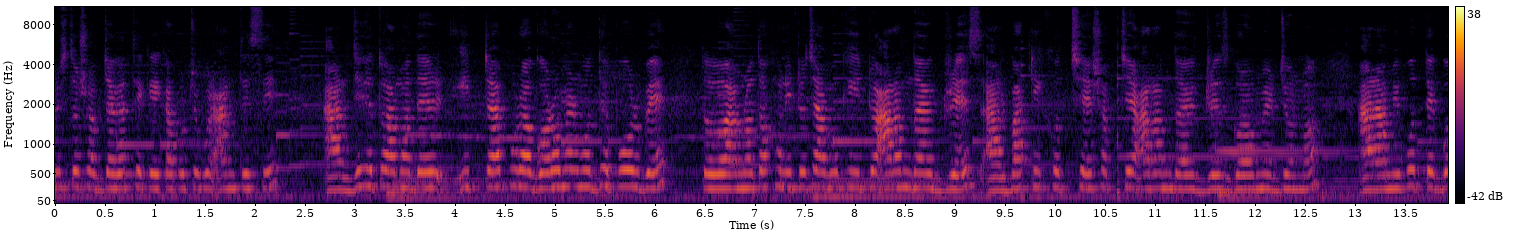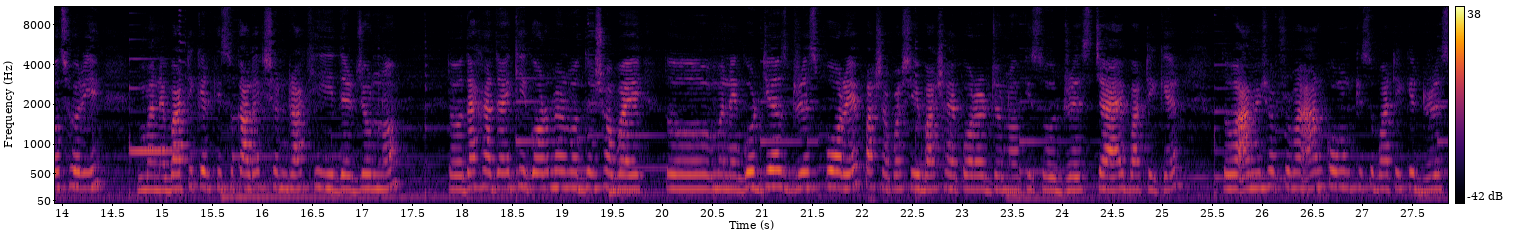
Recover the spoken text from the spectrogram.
বিস্তর সব জায়গা থেকে কাপড় চোপড় আনতেছি। আর যেহেতু আমাদের ঈদটা পুরো গরমের মধ্যে পড়বে, তো আমরা তখন একটু চাবো কি একটু আরামদায়ক ড্রেস। আর বাটিক হচ্ছে সবচেয়ে আরামদায়ক ড্রেস গরমের জন্য। আর আমি প্রত্যেক বছরই মানে বাটিকের কিছু কালেকশন রাখি ঈদের জন্য। তো দেখা যায় কি গরমের মধ্যে সবাই তো মানে গর্জিয়াস ড্রেস পরে, পাশাপাশি বাসায় পরার জন্য কিছু ড্রেস চায় বাটিকের তো আমি সবসময় আনকমন কিছু বাটিকের ড্রেস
